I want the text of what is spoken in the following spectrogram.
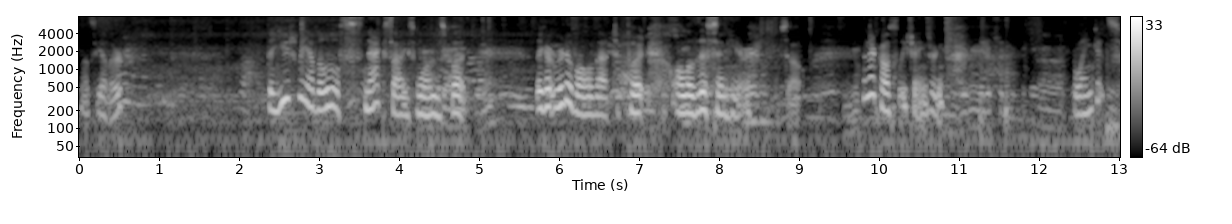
That's the other. They usually have the little snack size ones, but they got rid of all of that to put all of this in here. So, and they're constantly changing. Blankets.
